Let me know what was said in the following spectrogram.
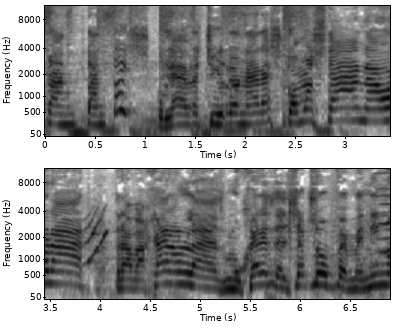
cantantes, culebras, chirroneras, ¿cómo están ahora? Trabajaron las mujeres del sexo femenino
